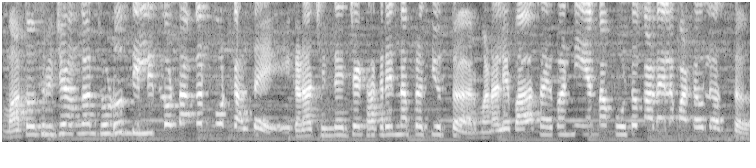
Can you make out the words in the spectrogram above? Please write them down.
मातोश्रीचे अंगण सोडून दिल्लीत लोटांगण कोण घालतंय? एकनाथ शिंदेचे ठाकरेंना प्रत्युत्तर. म्हणाले बाळासाहेबांनी यांना फोटो काढायला पाठवलं असतं.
